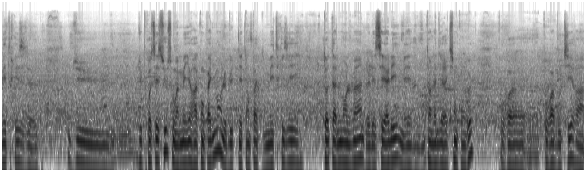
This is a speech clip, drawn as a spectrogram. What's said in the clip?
maîtrise du, du processus ou un meilleur accompagnement. Le but n'étant pas de maîtriser totalement le vin, de le laisser aller, mais dans la direction qu'on veut, pour, euh, pour aboutir à,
